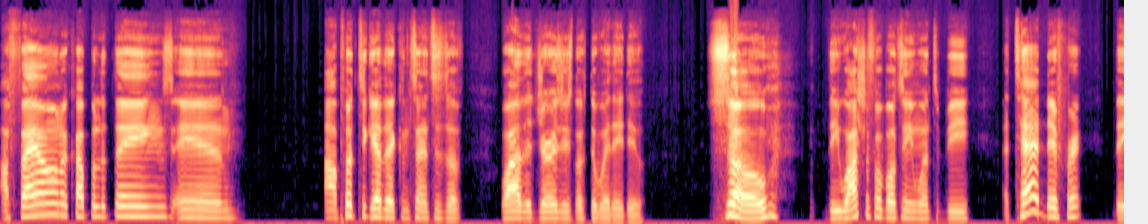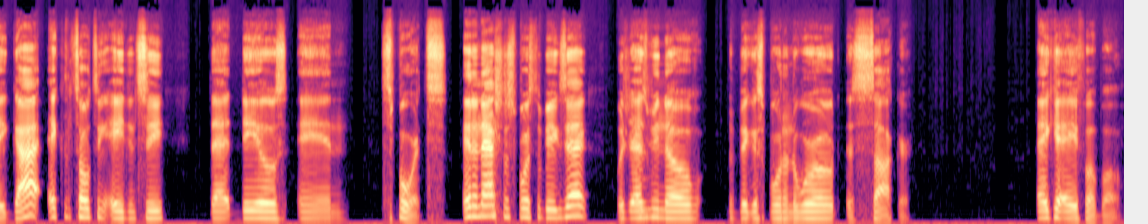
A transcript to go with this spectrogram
I found a couple of things, and I'll put together a consensus of why the jerseys look the way they do. So the Washington football team wants to be a tad different. They got a consulting agency that deals in sports, international sports to be exact, which, as we know, the biggest sport in the world is soccer, aka football.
